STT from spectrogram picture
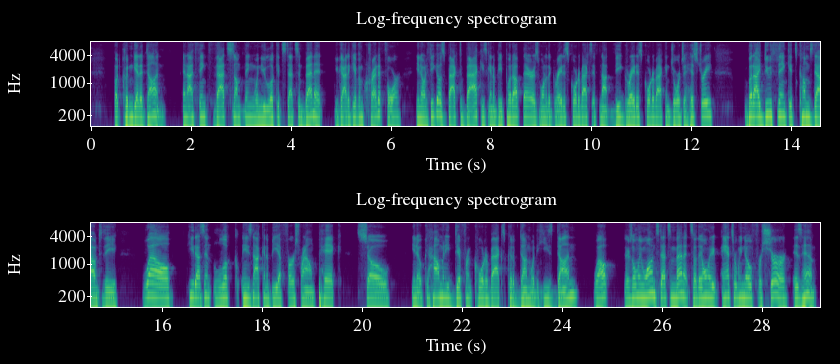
but couldn't get it done. And I think that's something when you look at Stetson Bennett, you got to give him credit for. You know, if he goes back to back, he's going to be put up there as one of the greatest quarterbacks, if not the greatest quarterback in Georgia history. But I do think it comes down to the, well, he doesn't look, he's not going to be a first round pick. So, you know, how many different quarterbacks could have done what he's done? Well, there's only one Stetson Bennett. So the only answer we know for sure is him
